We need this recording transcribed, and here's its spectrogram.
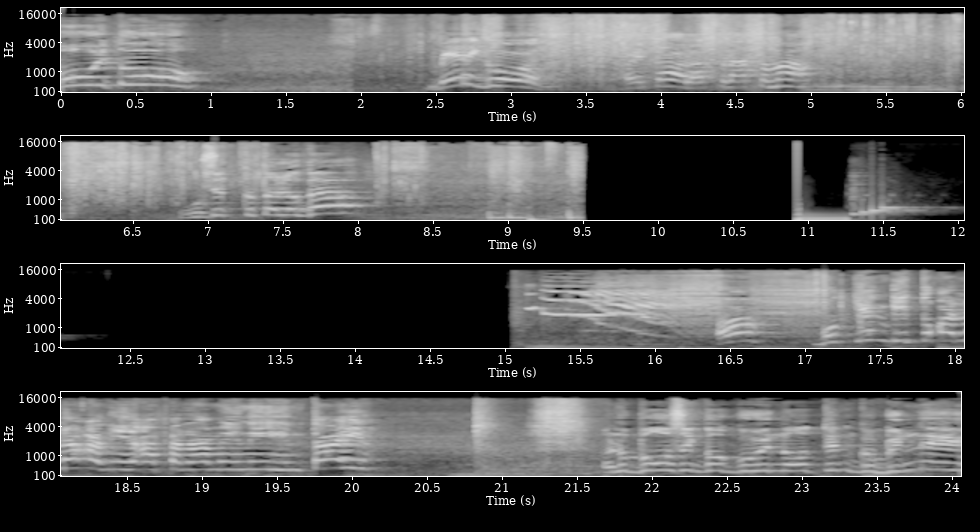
Oo, ito. Very good! O ito, lato-lato mo. Busit ka talaga. Na. Kanina ka pa namin hinihintay. Ano ba kasing gagawin natin? Gabi na eh.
